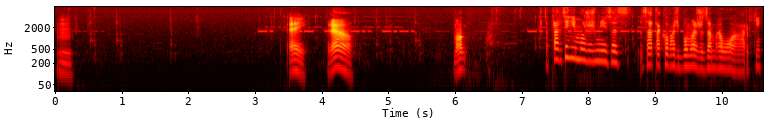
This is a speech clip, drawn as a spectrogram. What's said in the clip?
Hmm. Ej, Rao. Mog... Naprawdę nie możesz mnie za zaatakować, bo masz za mało armii?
